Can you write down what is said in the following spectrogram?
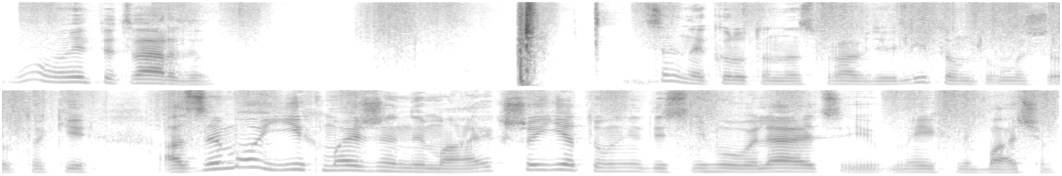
Ну, він підтвердив. Це не круто насправді літом, тому що такі. А зимою їх майже немає. Якщо є, то вони десь снігу валяються і ми їх не бачимо.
